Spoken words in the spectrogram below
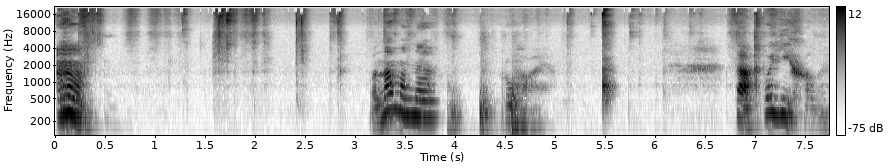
вона мене ругає. Так, поїхали.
